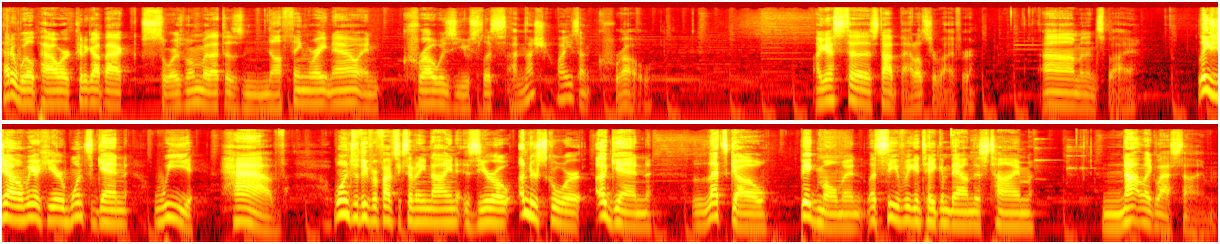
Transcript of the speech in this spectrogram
Had a willpower. Could have got back Swordsman, but that does nothing right now. And Crow is useless. I'm not sure why he's on Crow. I guess to stop Battle Survivor. Um, and then Spy. Ladies and gentlemen, we are here once again. We have 1, 2, 3, 4, 5, 6, 7, 8, 9, 0 underscore again. Let's go. Big moment. Let's see if we can take him down this time. Not like last time.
